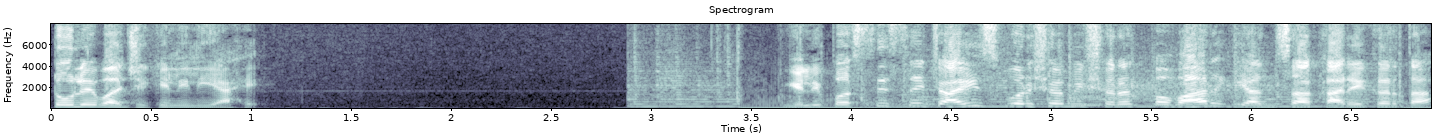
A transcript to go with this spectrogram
टोलेबाजी केलेली आहे. गेली पस्तीस ते चाळीस वर्ष मी शरद पवार यांचा कार्यकर्ता.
